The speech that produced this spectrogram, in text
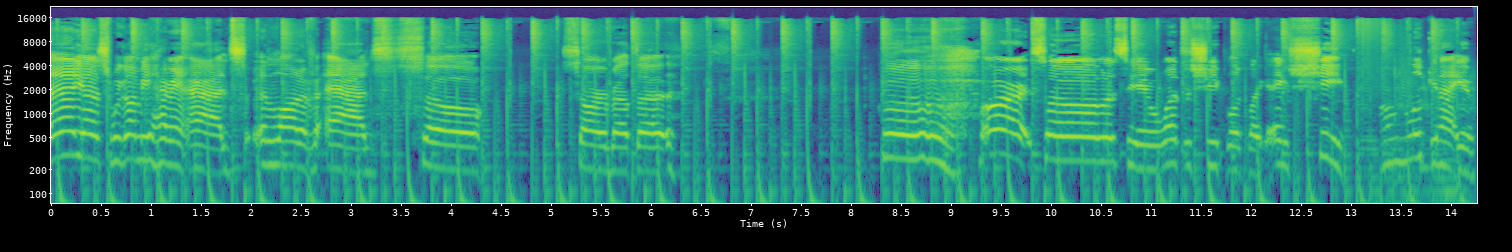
And yes, we're gonna be having ads, a lot of ads. So sorry about that. Alright, so let's see. What does sheep look like? Hey, sheep. I'm looking at you.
